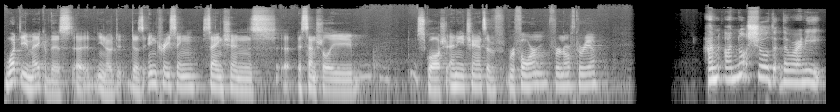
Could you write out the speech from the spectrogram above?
What do you make of this? Uh, you know, d- does increasing sanctions uh, essentially squash any chance of reform for North Korea? I'm, I'm not sure that there were any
